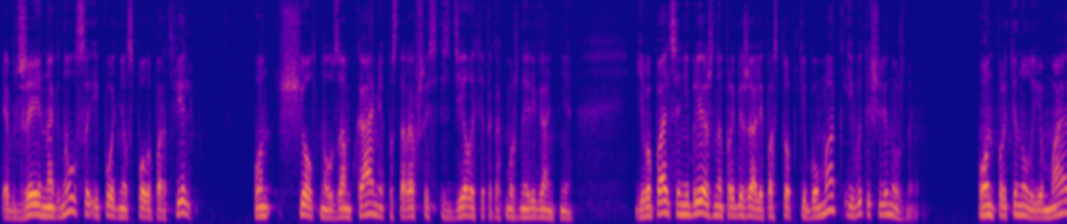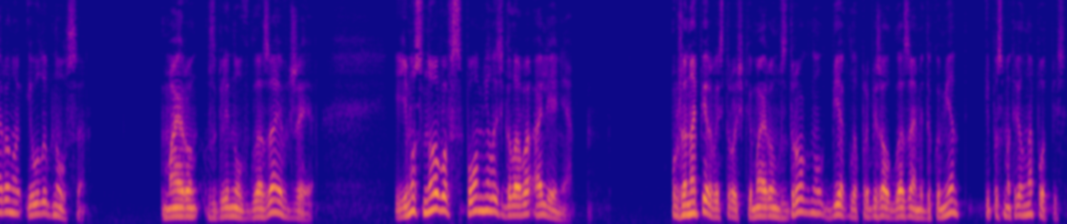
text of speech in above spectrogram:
Эф-Джей нагнулся и поднял с пола портфель. Он щелкнул замками, постаравшись сделать это как можно элегантнее. Его пальцы небрежно пробежали по стопке бумаг и вытащили нужную. Он протянул ее Майрону и улыбнулся. Майрон взглянул в глаза Эф-Джея, и ему снова вспомнилась голова оленя. Уже на первой строчке Майрон вздрогнул, бегло пробежал глазами документ и посмотрел на подпись.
